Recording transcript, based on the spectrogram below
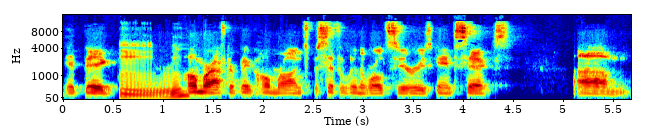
hit big Mhm. homer after big home run, specifically in the World Series, game six. Um,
